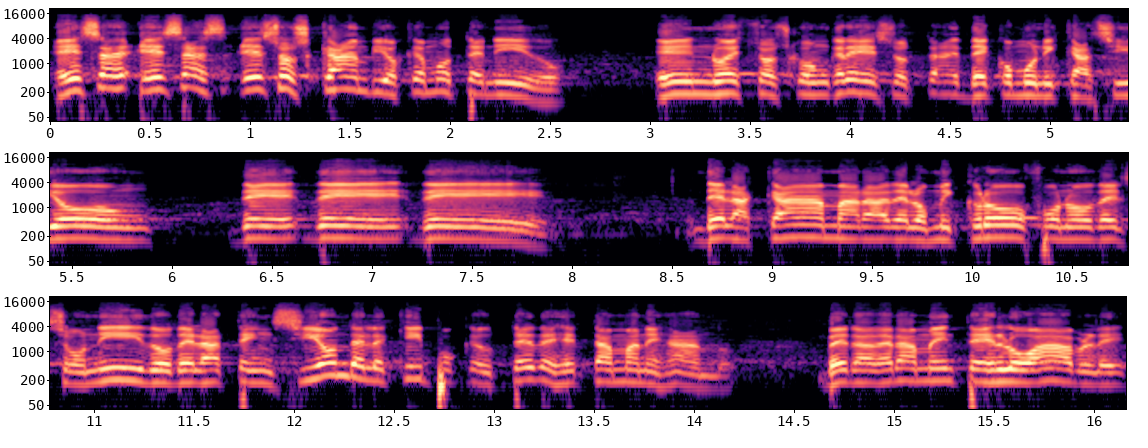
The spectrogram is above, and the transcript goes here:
esas, esos cambios que hemos tenido en nuestros congresos de comunicación, de, de, la cámara, de los micrófonos, del sonido, de la atención del equipo que ustedes están manejando. Verdaderamente es loable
